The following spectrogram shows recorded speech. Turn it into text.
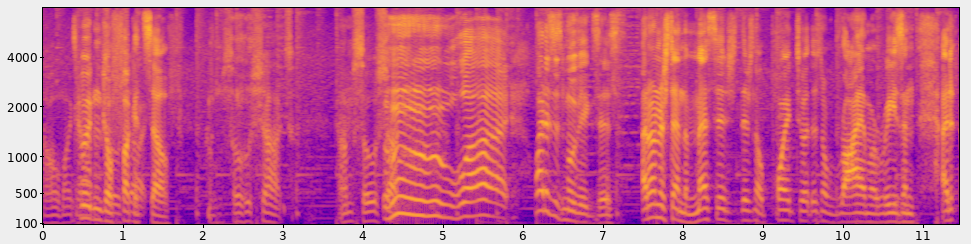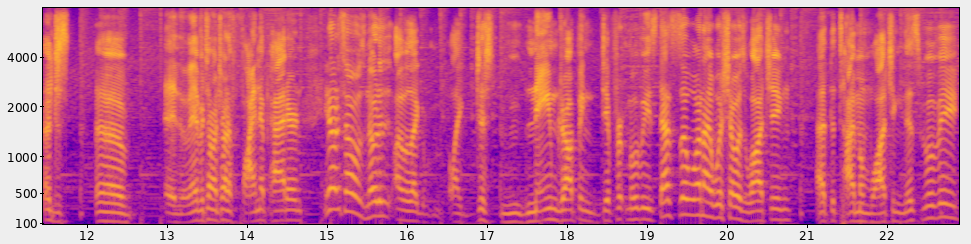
Oh my This god. movie can I'm go so fuck shocked. itself. I'm so shocked. I'm so shocked. Ooh, why? Why does this movie exist? I don't understand the message. There's no point to it. There's no rhyme or reason. I, I just uh, every time I try to find a pattern, you notice how I was noticed. I was like like just name dropping different movies. That's the one I wish I was watching at the time I'm watching this movie,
